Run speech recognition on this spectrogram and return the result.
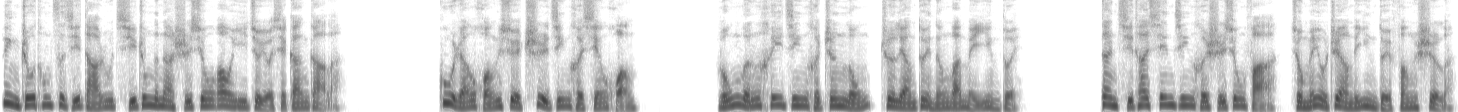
令周通自己打入其中的那师兄奥义就有些尴尬了。固然黄血赤金和仙皇。龙纹黑金和真龙这两对能完美应对，但其他仙金和十凶法就没有这样的应对方式了。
